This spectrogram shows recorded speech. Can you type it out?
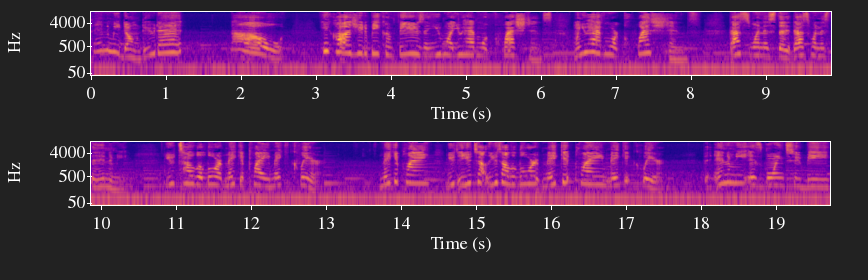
The enemy don't do that. No. He caused you to be confused and you want you have more questions. When you have more questions, that's when it's the that's when it's the enemy. You tell the Lord, make it plain, make it clear. Make it plain. You you tell you tell the Lord, make it plain, make it clear. The enemy is going to be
